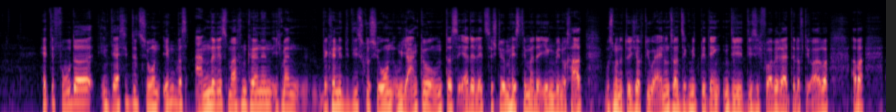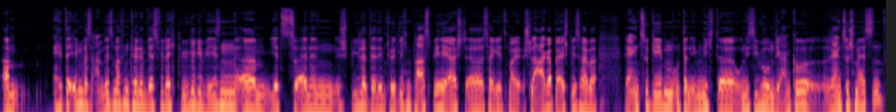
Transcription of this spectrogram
Hätte Foda in der Situation irgendwas anderes machen können? Ich meine, wir können die Diskussion um Janko und dass er der letzte Stürmer ist, den man da irgendwie noch hat, muss man natürlich auch die U21 mitbedenken, die, die sich vorbereitet auf die Euro. Aber ähm, hätte er irgendwas anderes machen können, wäre es vielleicht klüger gewesen, ähm, jetzt so einen Spieler, der den tödlichen Pass beherrscht, äh, sage ich jetzt mal Schlager beispielshalber, reinzugeben und dann eben nicht äh, Unisivo um die Anko reinzuschmeißen?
